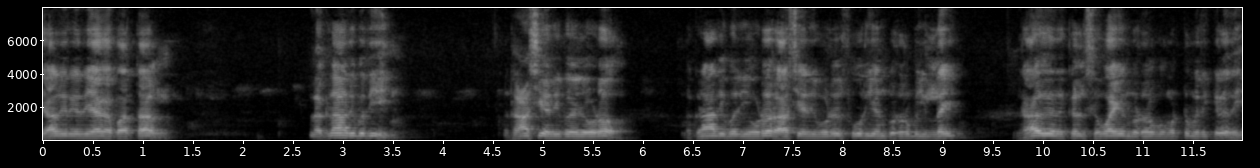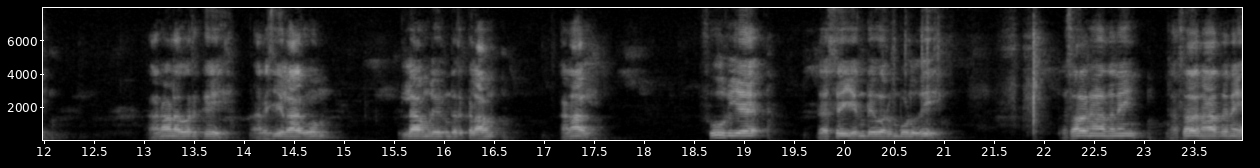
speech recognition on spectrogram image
ஜாதி ரீதியாக பார்த்தால் லக்னாதிபதி ராசி அதிபதியோடோ லக்னாதிபதியோடோ ராசி அதிபதியோடு சூரியன் தொடர்பு இல்லை. ராகுகளுக்கள் செவ்வாயின் தொடர்பு மட்டும் இருக்கிறது. அதனால் அவருக்கு அரசியல் ஆர்வம் இல்லாமல் இருந்திருக்கலாம். ஆனால் சூரிய தசை என்று வரும்பொழுது தசாநாதனை தசாநாதனே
